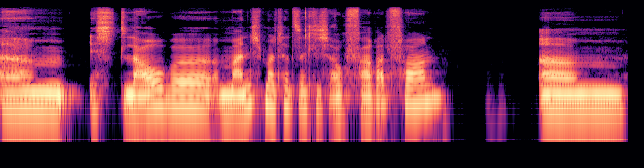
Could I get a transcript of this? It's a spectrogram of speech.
Ähm, ich glaube, manchmal tatsächlich auch Fahrradfahren. Ähm,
